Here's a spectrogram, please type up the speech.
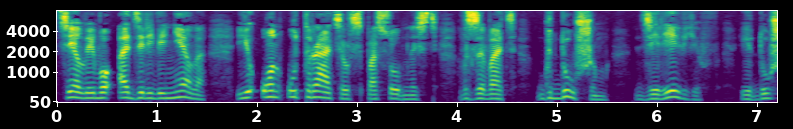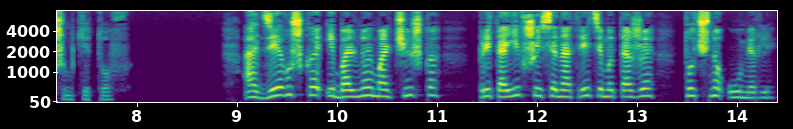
Тело его одеревенело, и он утратил способность взывать к душам деревьев и душам китов. А девушка и больной мальчишка, притаившиеся на третьем этаже, точно умерли.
